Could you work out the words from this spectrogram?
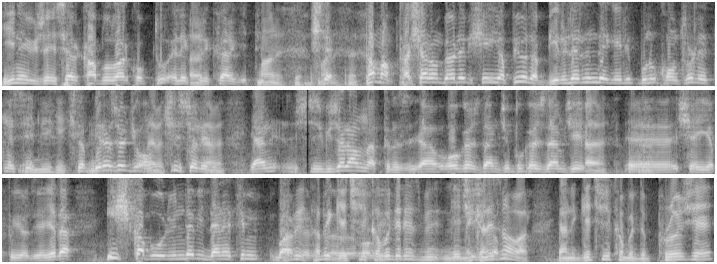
Yine yüzeysel kablolar koptu, elektrikler gitti. maalesef, İşte maalesef. tamam taşeron böyle bir şey yapıyor da birilerinin de gelip bunu kontrol etmesi. İşte biraz önce onun Evet, için söyledim. evet. Yani siz güzel anlattınız. Ya o gözlemci bu gözlemci Evet, e, evet. şey yapıyor diyor. Ya da iş kabulünde bir denetim vardır. Tabii tabii e, geçici kabul dediğimiz bir Geçici mekanizma kabul. var. Yani geçici kabulde proje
